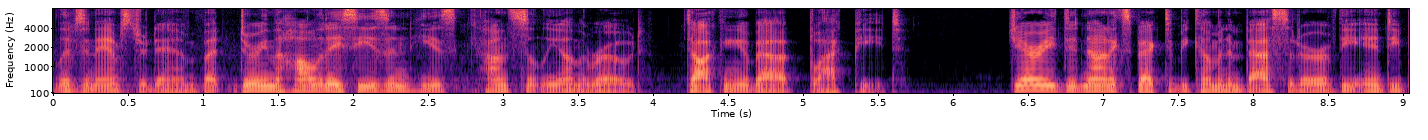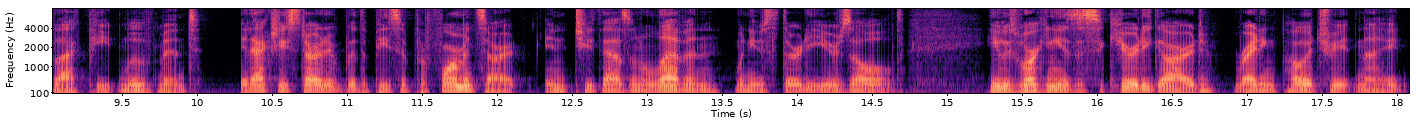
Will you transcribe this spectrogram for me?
lives in Amsterdam, but during the holiday season, he is constantly on the road talking about Black Pete. Jerry did not expect to become an ambassador of the anti Black Pete movement. It actually started with a piece of performance art in 2011 when he was 30 years old. He was working as a security guard, writing poetry at night,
